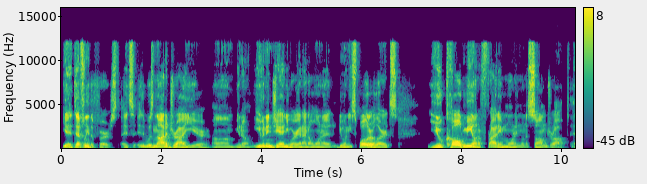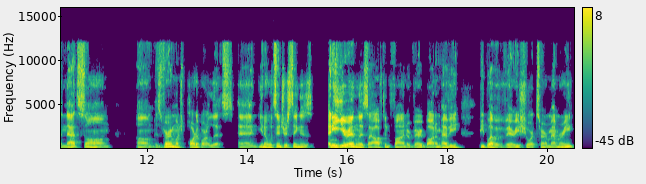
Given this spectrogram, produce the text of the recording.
Yeah definitely the first. It's it was not a dry year. Um you know even in january and i don't want to do any spoiler alerts you called me on a Friday morning when a song dropped, and that song um, is very much part of our list. And you know what's interesting is any year-end list I often find are very bottom heavy. People have a very short-term memory,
